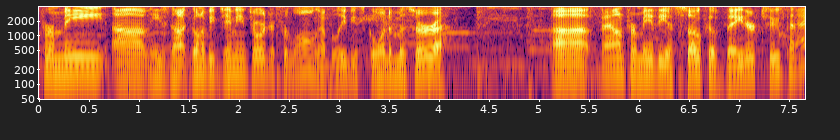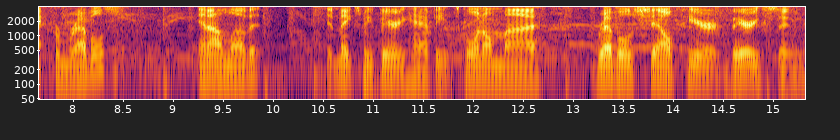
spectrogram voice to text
for me, uh, he's not going to be Jimmy in Georgia for long. I believe he's going to Missouri. Uh, found for me the Ahsoka Vader two pack from Rebels, and I love it. It makes me very happy. It's going on my Rebels shelf here very soon.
